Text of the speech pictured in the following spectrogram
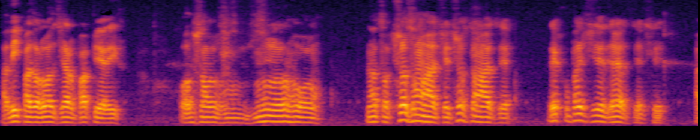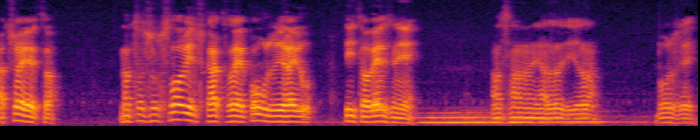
a vypadol odtiaľ papierik. O som no to čo to máte, čo to máte? Reku, prečítajte si. A čo je to? No to sú slovička, ktoré používajú títo väzni. On sa na mňa zadil. Bože,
